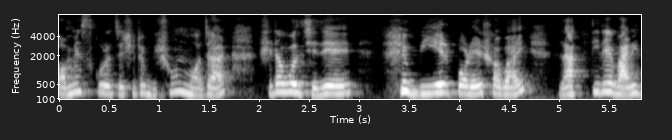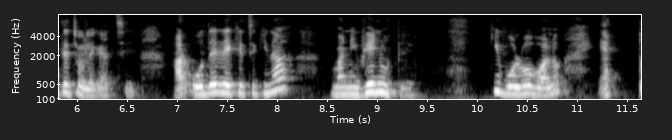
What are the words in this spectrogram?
কমেন্টস করেছে সেটা ভীষণ মজার সেটা বলছে যে বিয়ের পরে সবাই রাত্রিরে বাড়িতে চলে গেছে আর ওদের রেখেছে কিনা মানে ভেনুতে কি বলবো বলো এত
